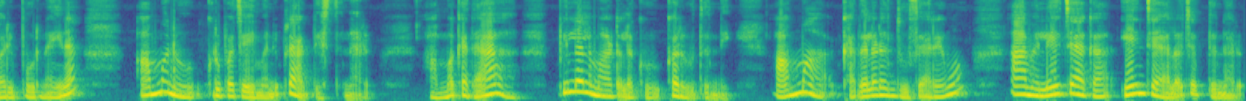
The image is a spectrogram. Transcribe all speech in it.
పరిపూర్ణైన అమ్మను కృప చేయమని ప్రార్థిస్తున్నారు. అమ్మ కదా పిల్లల మాటలకు కరుగుతుంది. అమ్మ కదలడం చూశారేమో ఆమె లేచాక ఏం చేయాలో చెప్తున్నారు.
